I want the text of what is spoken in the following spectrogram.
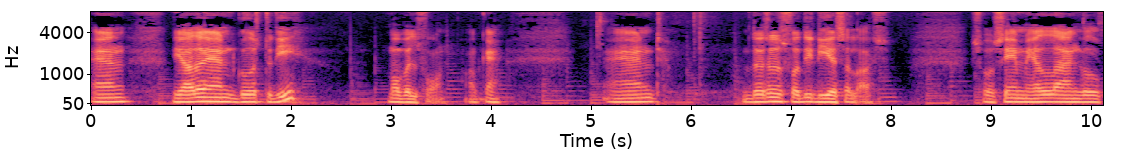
And the other end goes to the mobile phone. Okay. And this is for the DSLRs so same L angle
